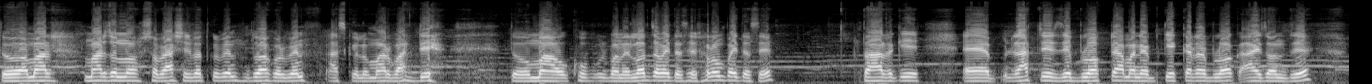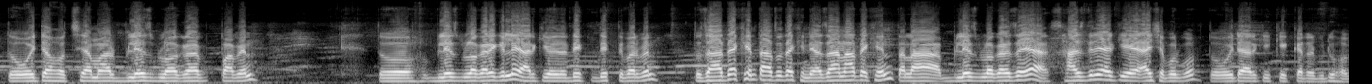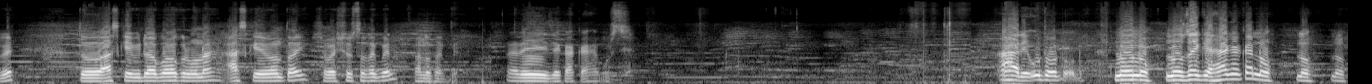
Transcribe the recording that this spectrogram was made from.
তো আমার মার জন্য সবাই আশীর্বাদ করবেন, দোয়া করবেন। আজকে হলো মার বার্থডে। তো মাও খুব মানে লজ্জা পাইতেছে, শরম পাইতেছে। তো আর কি রাত্রের যে ব্লগটা মানে কেক কাটার ব্লগ, আয়োজন যে তো ওইটা হচ্ছে আমার ব্লেজ ব্লগার পাবেন। তো ব্লেজ ব্লগারে গেলে আর কি দেখতে পারবেন। তো যা দেখেন তা তো দেখেনি। আর যা না দেখেন তাহলে ব্লেজ ব্লগারে যাই সার্চ দিলে আর কি আইসা পড়ব। তো ওইটা আর কি কেক কাটার ভিডিও হবে। তো আজকে ভিডিও বড় করব না। আজকে পর্যন্তই। সবাই সুস্থ থাকবেন, ভালো থাকবেন। আর এই যে কাকা হ্যাঁ পড়ছে। আরে উঠো উঠো। নো নো নো, জায়গা। হ্যাঁ কাকা, নো নো নো।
